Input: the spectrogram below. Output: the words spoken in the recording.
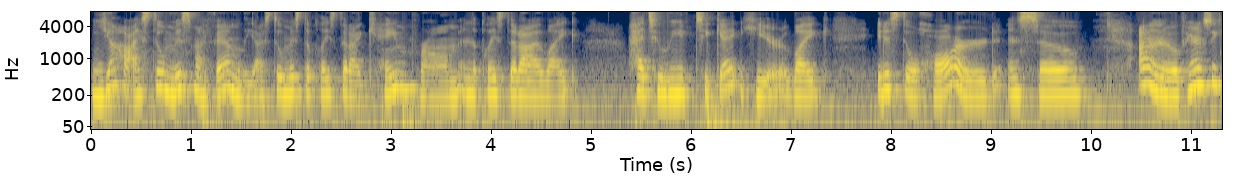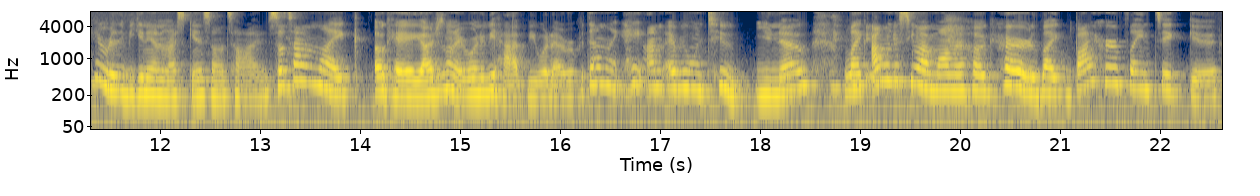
yeah, I still miss my family. I still miss the place that I came from and the place that I like had to leave to get here. Like, it is still hard. And so, I don't know, parents can really be getting under my skin sometimes. Sometimes I'm like, okay, I just want everyone to be happy, whatever. But then I'm like, hey, I'm everyone too, you know? Like, I want to see my mom and hug her, like, buy her a plane ticket.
